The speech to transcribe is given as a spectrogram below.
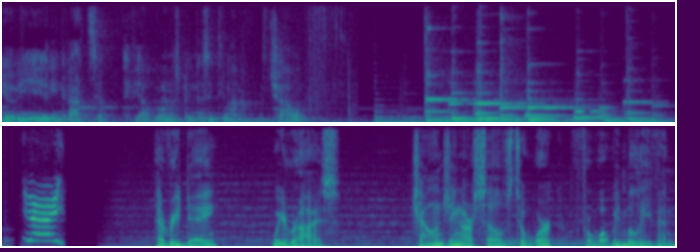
Io vi ringrazio e vi auguro una splendida settimana. Ciao! Yay! Every day, we rise, challenging ourselves to work for what we believe in.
